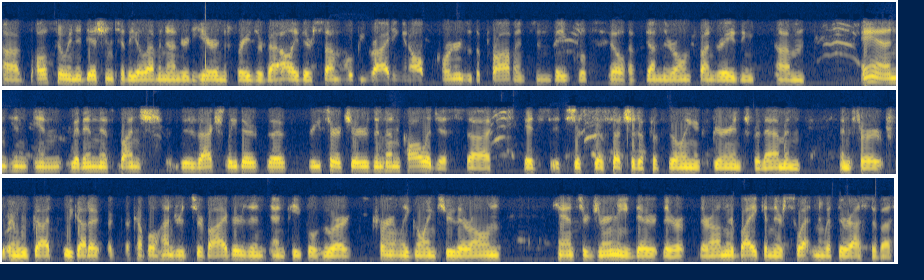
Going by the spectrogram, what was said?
uh, also, in addition to the 1100 here in the Fraser Valley, there's some who'll be riding in all corners of the province, and they will still have done their own fundraising um, and in, in within this bunch, there's actually the, the researchers and oncologists. Uh, it's it's just a, such a fulfilling experience for them, and and for, for and we've got we got a, a couple hundred survivors and, and people who are currently going through their own cancer journey, they're they're they're on their bike and they're sweating with the rest of us.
